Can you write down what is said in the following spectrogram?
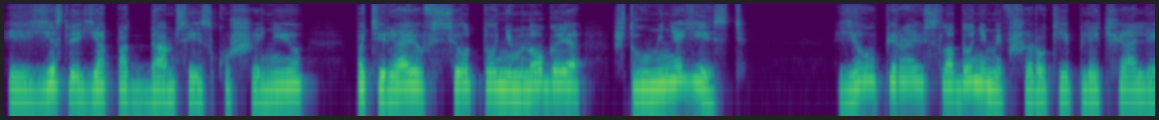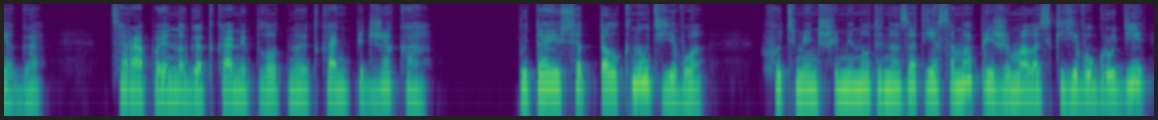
и если я поддамся искушению, потеряю все то немногое, что у меня есть. Я упираюсь ладонями в широкие плечи Олега, царапаю ноготками плотную ткань пиджака. Пытаюсь оттолкнуть его. Хоть меньше минуты назад я сама прижималась к его груди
